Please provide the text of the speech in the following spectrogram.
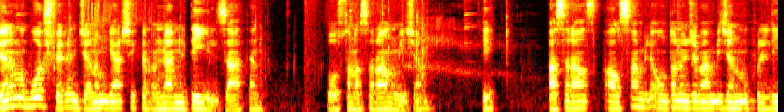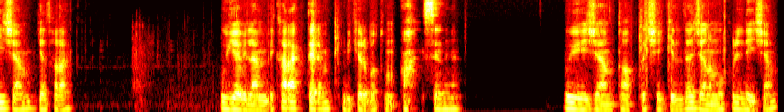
Canımı boş verin. Canım gerçekten önemli değil zaten. Olsan hasar almayacağım. Ki hasar al, alsam bile ondan önce ben bir canımı fullleyeceğim yatarak. Uyuyabilen bir karakterim. Bir kere Batum aksine. Uyuyacağım tatlı şekilde canımı fullleyeceğim.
